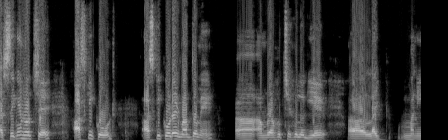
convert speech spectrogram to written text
আর সেকেন্ড হচ্ছে আস্কি কোড আস্কি কোডের মাধ্যমে আমরা হচ্ছে হলো গিয়ে লাইক মানে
